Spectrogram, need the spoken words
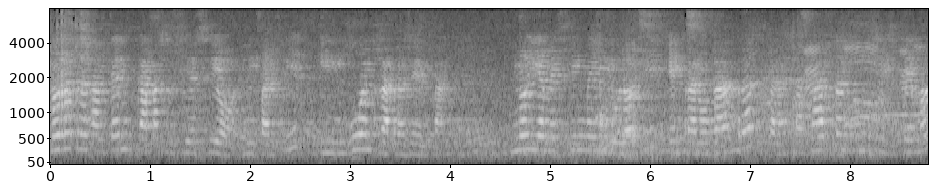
No representem cap associació ni partit i ningú ens representa no hi ha més signe ideològic entre nosaltres per estar fartes d'un sistema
